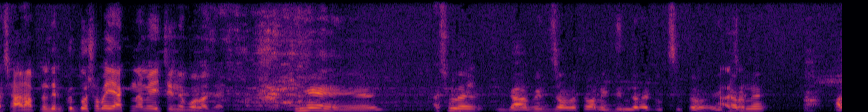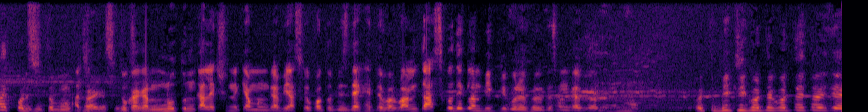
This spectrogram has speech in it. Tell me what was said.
আচ্ছা আর আপনাদেরকে তো সবাই এক নামেই চেনে বলা যায়। হ্যাঁ আসলে গাভীর জগতে অনেকদিন ধরে ঢুকছি তো এই আচ্ছা। কারণে অনেক পরিচিত মুখ আচ্ছা হয়ে গেছে। তো কাকা নতুন কালেকশনে কেমন গাভি? আজকে কত পিস দেখাইতে পারব? আমি তো আজকেও দেখলাম বিক্রি করে ফেলতেছেন গাভি অনেক। ওই তো বিক্রি করতে করতে তো ওই যে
